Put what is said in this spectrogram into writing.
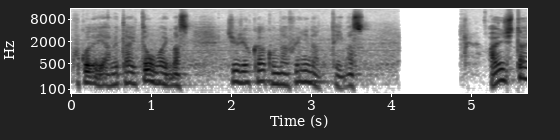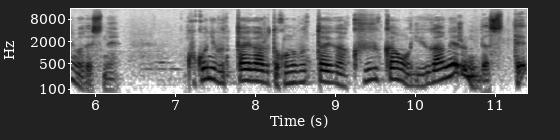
ここでやめたいと思います。重力はこんなふうになっています。アインシュタインはですねここに物体があるとこの物体が空間を歪めるんですって。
